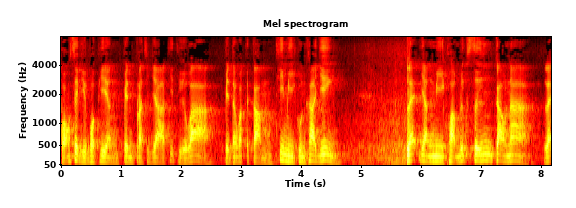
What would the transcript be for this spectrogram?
ของเศรษฐกิจพอเพียง เป็นปรัชญาที่ถือว่าเป็นนวัตกรรมที่มีคุณค่ายิ่ง และยังมีความลึกซึ้งก้าวหน้าและ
